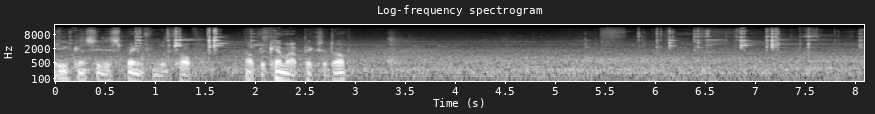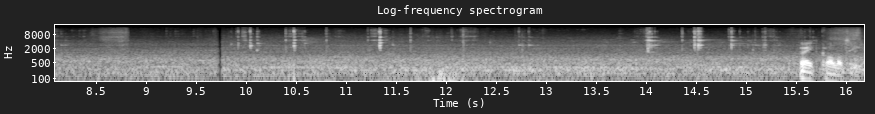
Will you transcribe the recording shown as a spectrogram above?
you can see the spring from the top. Hope the camera picks it up. great quality.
